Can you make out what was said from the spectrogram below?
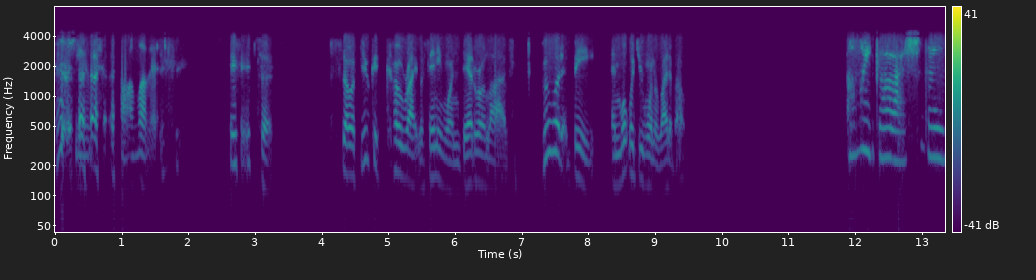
Cute. Oh, I love it. so, so if you could co-write with anyone, dead or alive, who would it be, and what would you want to write about? Oh my gosh, that is.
